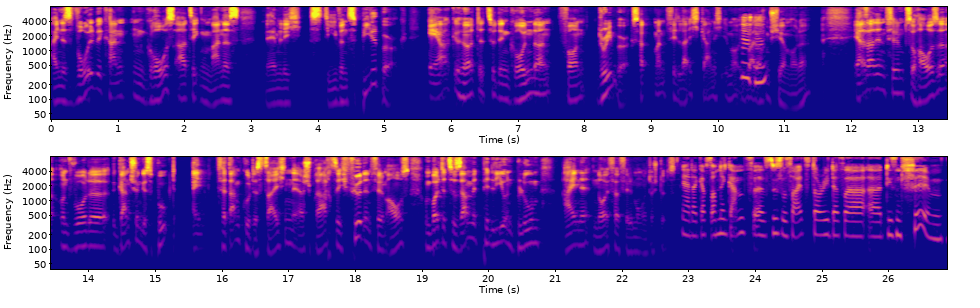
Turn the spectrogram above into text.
eines wohlbekannten, großartigen Mannes, nämlich Steven Spielberg. Er gehörte zu den Gründern von DreamWorks. Hat man vielleicht gar nicht immer überall auf dem Schirm, oder? Er sah den Film zu Hause und wurde ganz schön gespukt. Ein verdammt gutes Zeichen. Er sprach sich für den Film aus und wollte zusammen mit Peli und Bloom eine Neuverfilmung unterstützen. Ja, da gab's auch eine ganz äh, süße Side-Story, dass er äh, diesen Film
